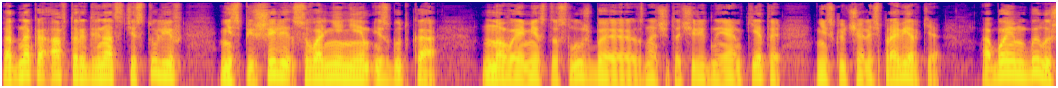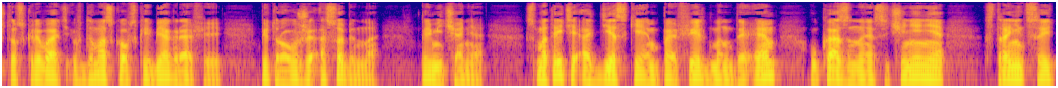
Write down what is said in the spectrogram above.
Однако авторы «12 стульев» не спешили с увольнением из гудка. Новое место службы, значит, очередные анкеты, не исключались проверки. Обоим было что скрывать в домосковской биографии, Петрову же особенно. Примечание. Смотрите «Одесский МП Фельдман ДМ», указанное сочинение, страницы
